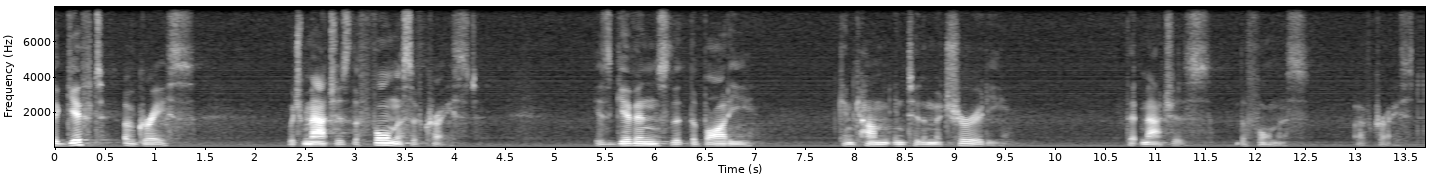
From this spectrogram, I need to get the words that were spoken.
The gift of grace, which matches the fullness of Christ, is given so that the body can come into the maturity that matches the fullness of Christ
